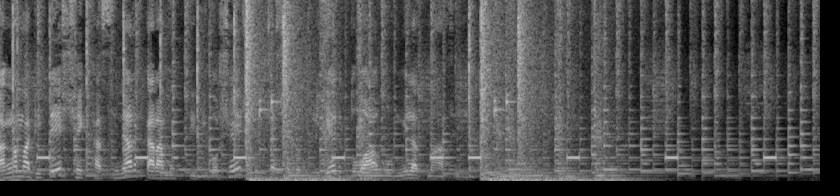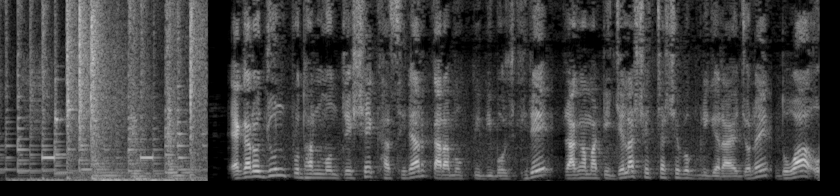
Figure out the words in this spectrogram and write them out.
রাঙামাটিতে শেখ হাসিনার কারামুক্তি দিবসে স্বেচ্ছাসেবক লীগের দোয়া ও মিলাদ মাহফিল। এগারো জুন প্রধানমন্ত্রী শেখ হাসিনার কারামুক্তি দিবস ঘিরে রাঙামাটি জেলা স্বেচ্ছাসেবক লীগের আয়োজনে দোয়া ও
